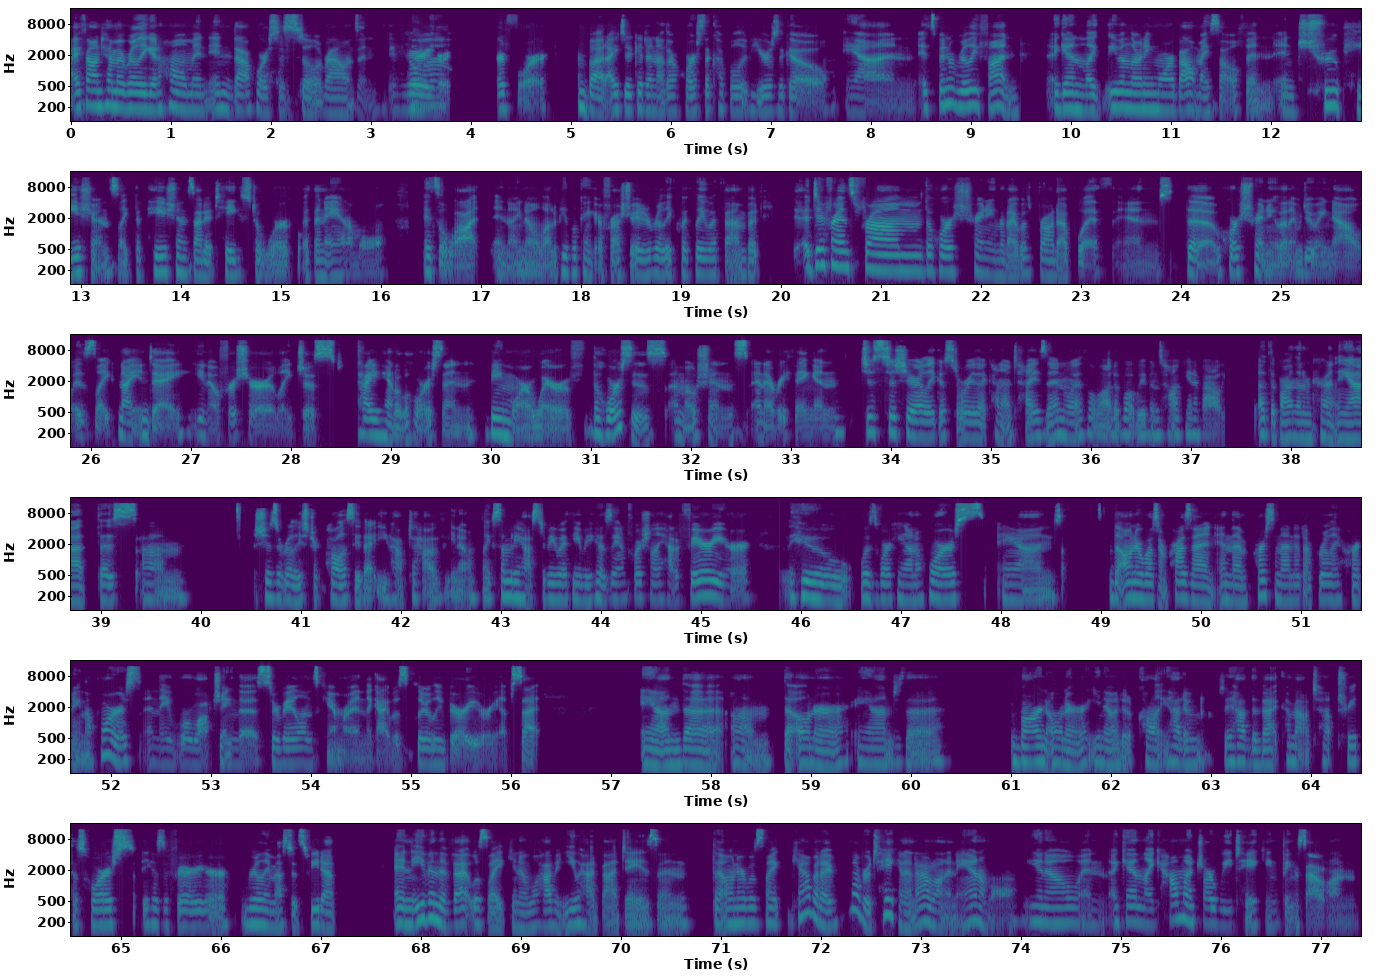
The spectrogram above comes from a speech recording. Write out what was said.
I found him a really good home, and, and that horse is still around and oh, very, oh, wow. very hard for. But I did get another horse a couple of years ago, and it's been really fun. Again, like even learning more about myself and and true patience, like the patience that it takes to work with an animal it's a lot and i know a lot of people can get frustrated really quickly with them but a difference from the horse training that i was brought up with and the horse training that i'm doing now is like night and day you know for sure like just how you handle the horse and being more aware of the horse's emotions and everything. And just to share like a story that kind of ties in with a lot of what we've been talking about at the barn that i'm currently at this um she has a really strict policy that you have to have, you know, like somebody has to be with you because they unfortunately had a farrier who was working on a horse and the owner wasn't present and the person ended up really hurting the horse and they were watching the surveillance camera and the guy was clearly very very upset. And the um the owner and the barn owner you know ended up calling had him to have the vet come out to help treat this horse because the farrier really messed its feet up. And even the vet was like you know well haven't you had bad days? And the owner was like yeah but i've never taken it out on an animal you know? And again like how much are we taking things out on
